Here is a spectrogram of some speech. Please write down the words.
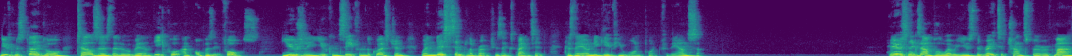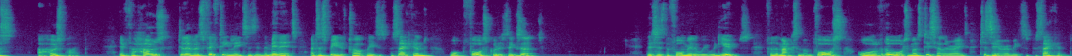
Newton's third law tells us that it will be an equal and opposite force. Usually you can see from the question when this simple approach is expected, because they only give you one point for the answer. Here is an example where we use the rate of transfer of mass, a hosepipe. If the hose delivers 15 litres in the minute at a speed of 12 metres per second, what force could it exert? This is the formula we would use. For the maximum force, all of the water must decelerate to 0 metres per second.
